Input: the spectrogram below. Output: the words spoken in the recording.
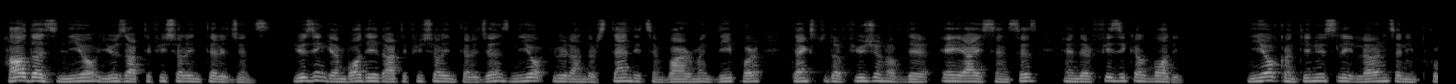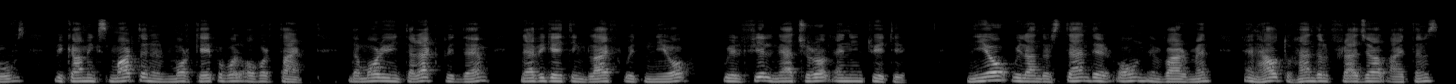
How does NEO use artificial intelligence? Using embodied artificial intelligence, NEO will understand its environment deeper thanks to the fusion of their AI senses and their physical body. NEO continuously learns and improves, becoming smarter and more capable over time. The more you interact with them, navigating life with NEO will feel natural and intuitive. NEO will understand their own environment and how to handle fragile items,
